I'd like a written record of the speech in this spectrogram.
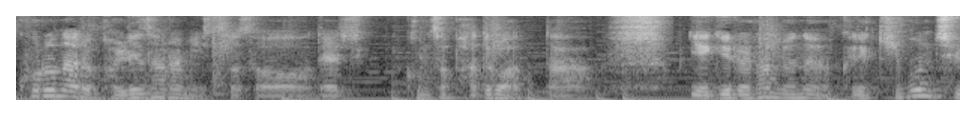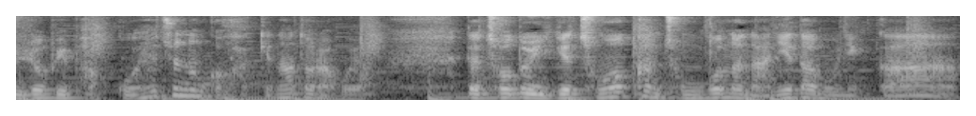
코로나를 걸린 사람이 있어서 내가 검사 받으러 왔다 얘기를 하면은 그냥 기본 진료비 받고 해주는 것 같긴 하더라고요. 근데 저도 이게 정확한 정보는 아니다 보니까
